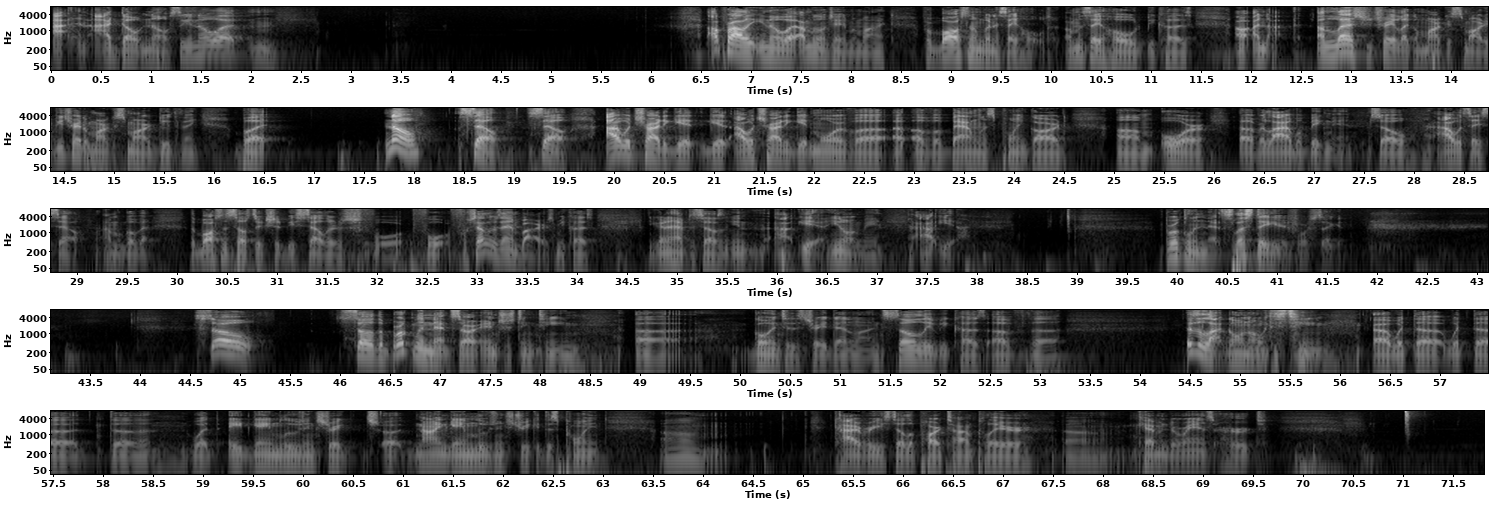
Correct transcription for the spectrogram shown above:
I and I don't know. So you know what? Mm. I'll probably, you know what? I'm going to change my mind. For Boston, I'm going to say hold. I'm going to say hold because uh, I, unless you trade like a Marcus Smart. If you trade a Marcus Smart, do the thing. But no, sell, sell. I would try to get get. I would try to get more of a, a of a balanced point guard, um, or a reliable big man. So I would say sell. I'm gonna go back. The Boston Celtics should be sellers for for for sellers and buyers because you're gonna have to sell. In, uh, yeah, you know what I mean. Uh, yeah. Brooklyn Nets. Let's stay here for a second. So, so the Brooklyn Nets are an interesting team uh, going to this trade deadline solely because of the. There's a lot going on with this team, uh, with the with the the what eight game losing streak, uh, nine game losing streak at this point. Um, Kyrie still a part time player. Uh, Kevin Durant's hurt.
